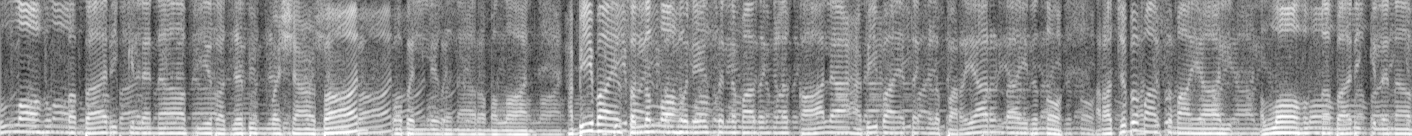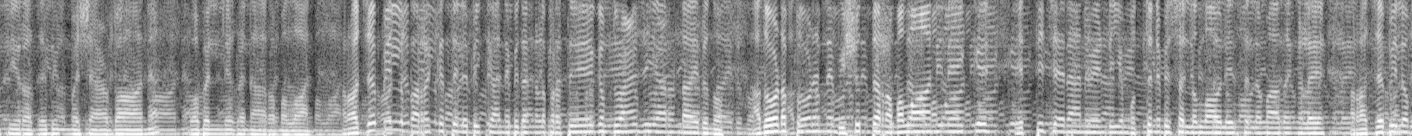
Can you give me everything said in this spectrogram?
അല്ലാഹുമ്മ ബാരിക് ലനാ ഫീ റജബിൻ വശഅബാൻ വബല്ലിഗ്നാ റമളാൻ ഹബീബായ സല്ലല്ലാഹു അലൈഹി വസല്ലം തങ്ങൾ കാല ഹബീബായ തങ്ങൾ പറയാറുണ്ടായിരുന്നു. റജബ് മാസമായാൽ അല്ലാഹുമ്മ ബാരിക് ലനാ ഫീ റജബിൻ വശഅബാൻ വബല്ലിഗ്നാ റമളാൻ. റജബിൽ ബറക്കത്ത് ലഭിക്കാൻ നബി തങ്ങൾ പ്രത്യേകം ദുആ ചെയ്യാറുണ്ടായിരുന്നു. അതോടൊപ്പം തന്നെ വിശുദ്ധ റമളാനിലേക്ക് എത്തിച്ചേരാൻ വേണ്ടി മുത്തുനബി സല്ലല്ലാഹു അലൈഹി വസല്ലം തങ്ങളെ റജബിലും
